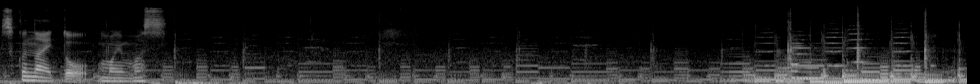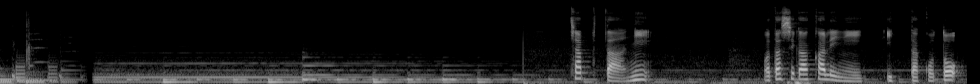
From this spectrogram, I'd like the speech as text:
少ないと思います。チャプター2私が彼に言ったこと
